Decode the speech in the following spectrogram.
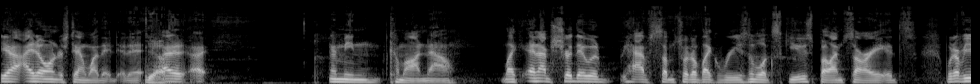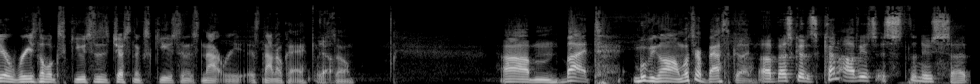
Yeah. I don't understand why they did it. Yeah. I, I, I mean, come on now. Like, and I'm sure they would have some sort of like reasonable excuse, but I'm sorry, it's whatever your reasonable excuse is, it's just an excuse, and it's not re- it's not okay. Yeah. So, um, but moving on, what's our best good? Uh, best good is kind of obvious. It's the new set.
